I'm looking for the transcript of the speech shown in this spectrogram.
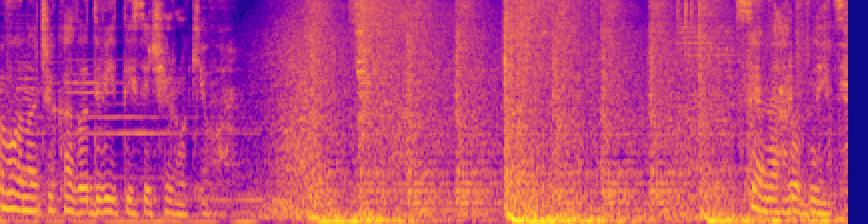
Воно чекало дві тисячі років. Це не гробниця,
